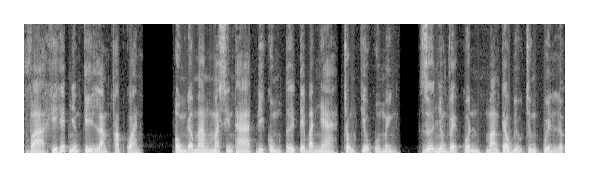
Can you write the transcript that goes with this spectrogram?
Và khi hết nhiệm kỳ làm pháp quan, ông đã mang Masinta đi cùng tới Tây Ban Nha trong kiệu của mình, giữa những vệ quân mang theo biểu trưng quyền lực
